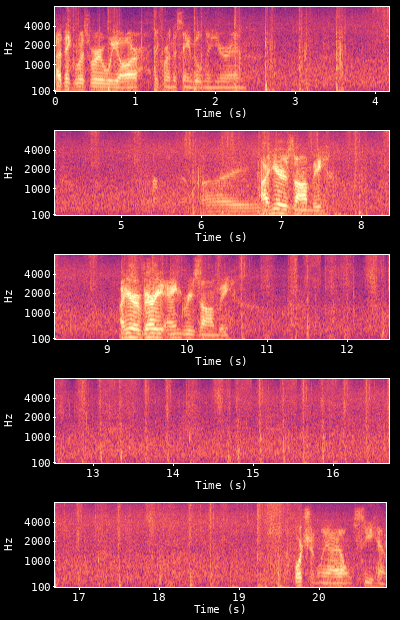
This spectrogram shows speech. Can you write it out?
I think it was where we are. I think we're in the same building you're in. I I hear a zombie. I hear a very angry zombie. Fortunately, I don't see him,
